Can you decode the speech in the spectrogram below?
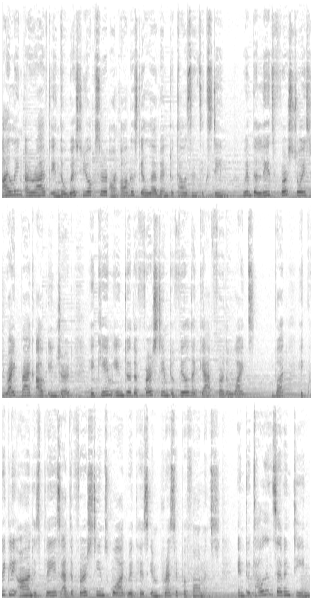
Ayling arrived in the West Yorkshire on August 11, 2016. With the Leeds first choice right back out injured, he came into the first team to fill the gap for the Whites but he quickly earned his place at the first team squad with his impressive performance. In 2017,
